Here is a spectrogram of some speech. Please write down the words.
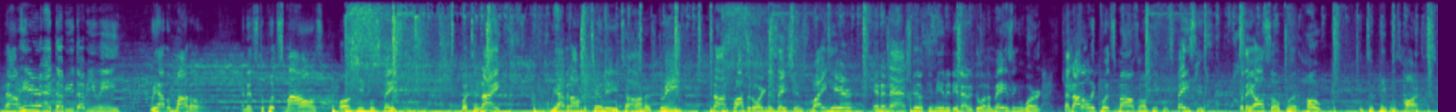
Now, here at WWE, we have a motto, and it's to put smiles on people's faces. But tonight, we have an opportunity to honor three nonprofit organizations right here in the Nashville community that are doing amazing work that not only put smiles on people's faces, but they also put hope into people's hearts.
